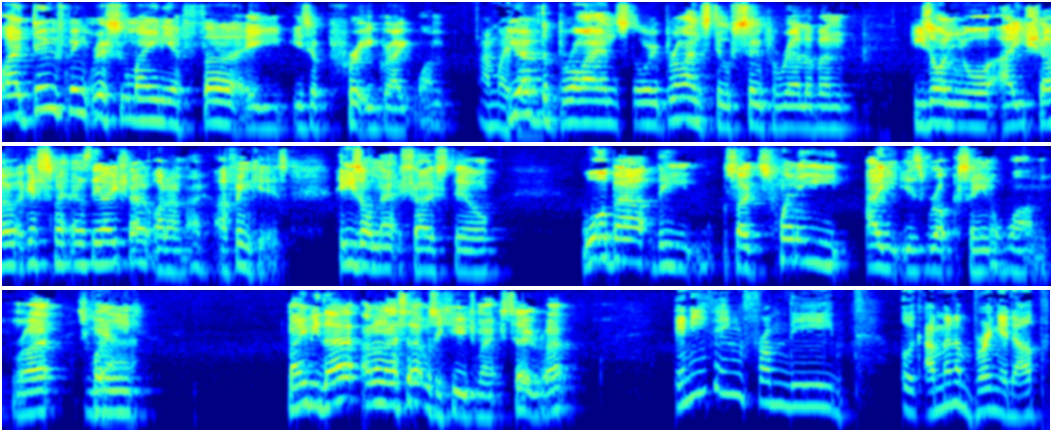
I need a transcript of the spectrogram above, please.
I do think WrestleMania 30 is a pretty great one. I'm with You you. have the Bryan story. Bryan's still super relevant. He's on your A show. I guess SmackDown's the A show. I don't know. I think it is. He's on that show still. What about the so twenty eight is Rock Cena one, right? Twenty Yeah. maybe that? I don't know, so that was a huge match too, right? anything from the look i'm gonna bring it up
